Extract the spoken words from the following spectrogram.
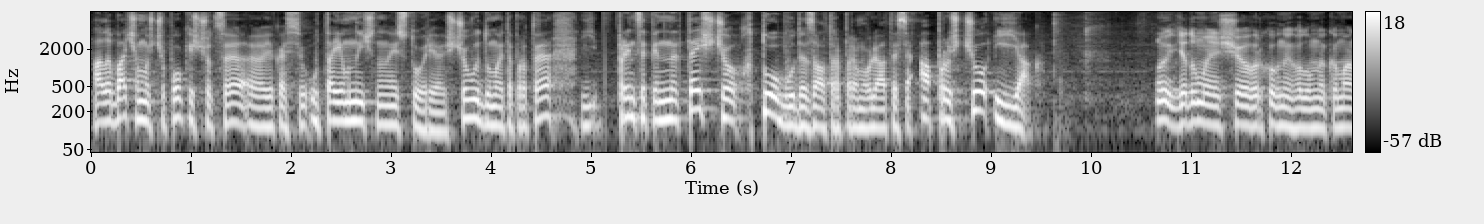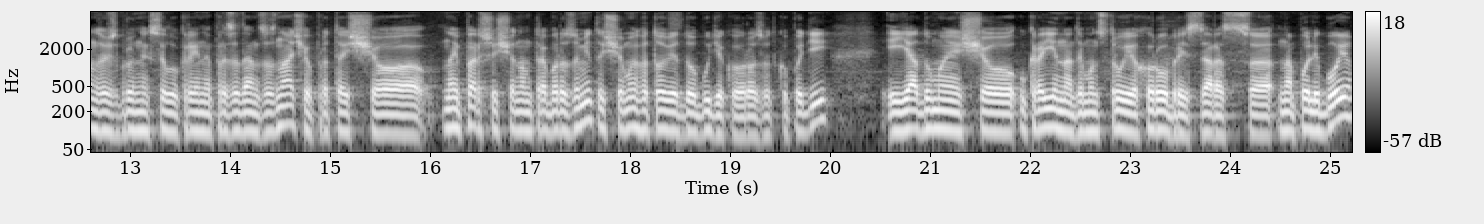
але бачимо, що поки що це е, якась утаємничнена історія. Що ви думаєте про те? В принципі, не те, що хто буде завтра перемовлятися, а про що і як. Ну, я думаю, що Верховний головнокомандувач Збройних сил України президент зазначив про те, що найперше, що нам треба розуміти, що ми готові до будь-якого розвитку подій. І я думаю, що Україна демонструє хоробрість зараз е, на полі бою,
